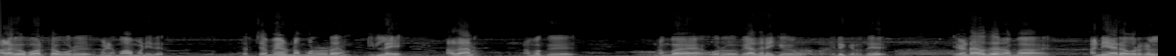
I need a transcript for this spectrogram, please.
அழகு பார்த்த ஒரு மனி மாமனிதர். தற்சமயம் நம்மளோட இல்லை. அதான் நமக்கு ரொம்ப ஒரு வேதனைக்கு இருக்கிறது. இரண்டாவது நம்ம அந்நியார் அவர்கள்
